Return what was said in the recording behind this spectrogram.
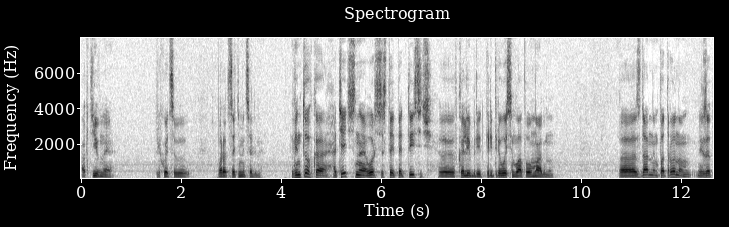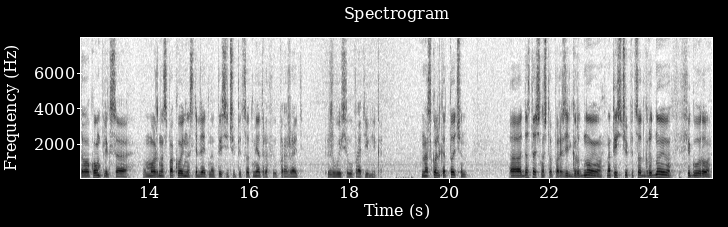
активная. Приходится бороться с этими целями. Винтовка отечественная, Орсис Т-5000 э, в калибре 338 лапового магнум. Э, С данным патроном из этого комплекса можно спокойно стрелять на 1500 метров и поражать живую силу противника. Насколько точен? Э, Достаточно, чтобы поразить грудную, на 1500 грудную фигуру,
